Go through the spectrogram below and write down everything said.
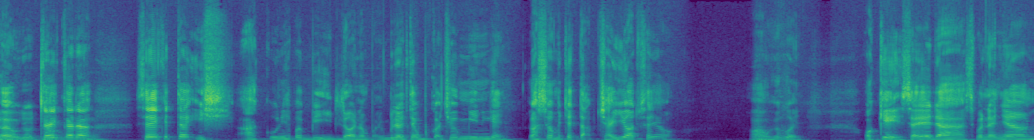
Kan. Eh, saya kadang saya kata ish aku ni sampai bila nampak bila kita buka cermin kan rasa macam tak percaya tu saya. Ha, oh. good. Okey, saya dah sebenarnya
